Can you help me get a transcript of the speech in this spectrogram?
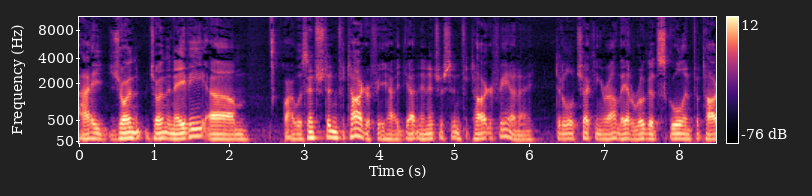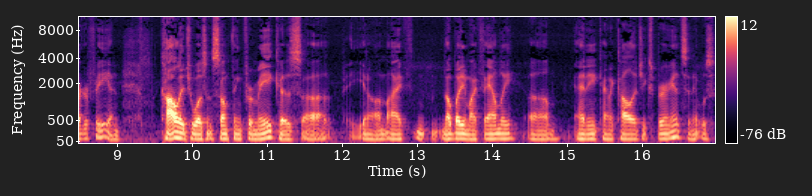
I joined joined the Navy. Um, I was interested in photography. I had gotten an interest in photography, and I did a little checking around. They had a real good school in photography, and college wasn't something for me because uh, you know my nobody in my family um, had any kind of college experience, and it was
